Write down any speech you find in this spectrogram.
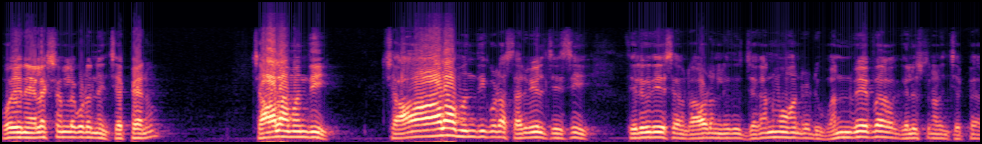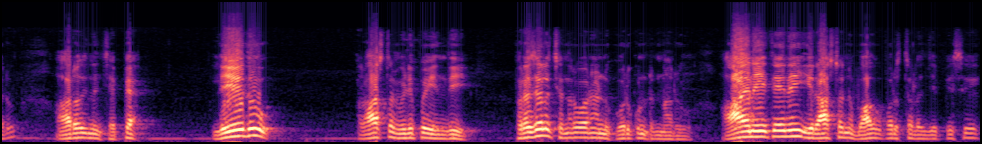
పోయిన ఎలక్షన్లో కూడా నేను చెప్పాను. చాలామంది చాలామంది కూడా సర్వేలు చేసి తెలుగుదేశం రావడం లేదు జగన్మోహన్ రెడ్డి వన్ వేగా గెలుస్తున్నాడని చెప్పారు. ఆ రోజు నేను చెప్పా లేదు రాష్ట్రం విడిపోయింది ప్రజలు చంద్రబాబు నాయుడు కోరుకుంటున్నారు ఆయనైతేనే ఈ రాష్ట్రాన్ని బాగుపరుస్తాడని చెప్పేసి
